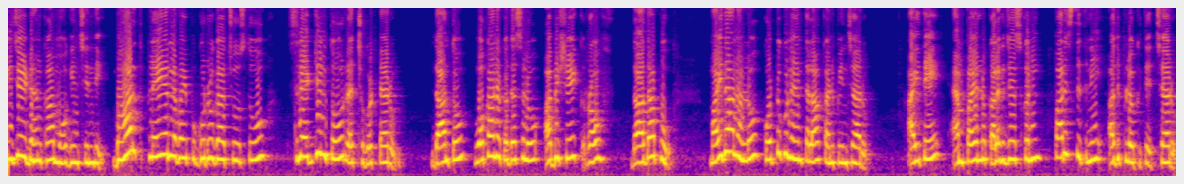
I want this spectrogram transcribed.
విజయ్ ఢంకా మోగించింది. భారత్ ప్లేయర్ల వైపు గుర్రుగా చూస్తూ స్లెడ్జింగ్తో రెచ్చగొట్టారు. దాంతో ఒకానొక దశలో అభిషేక్ రౌఫ్ దాదాపు మైదానంలో కొట్టుకునేంతలా కనిపించారు. అయితే ఎంపైర్లు కలగజేసుకుని పరిస్థితిని అదుపులోకి తెచ్చారు.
